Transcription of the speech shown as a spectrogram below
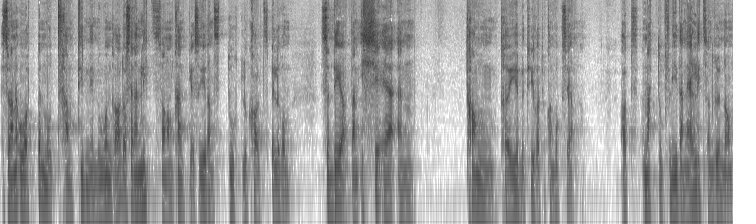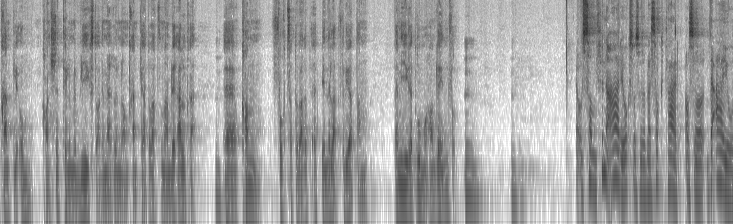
Så den er åpen mot fremtiden i noen grad, og så er den litt sånn omtrentlig, så gir den stort lokalt spillerom. Så det at den ikke er en trang trøye, betyr at du kan vokse igjen. At nettopp fordi den er litt sånn rund og omtrentlig, og kanskje til og med blir stadig mer rund omtrentlig etter hvert som den blir eldre, eh, kan fortsette å være et, et bindeledd, fordi at den, den, gir et rom å handle innenfor. Mm. Mm. Ja, og Samfunnet er jo også, som det ble sagt her, altså, det er jo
